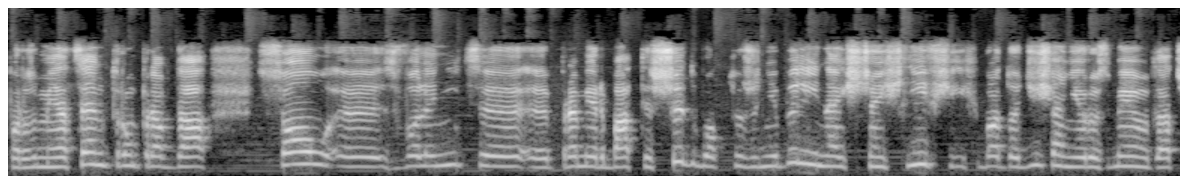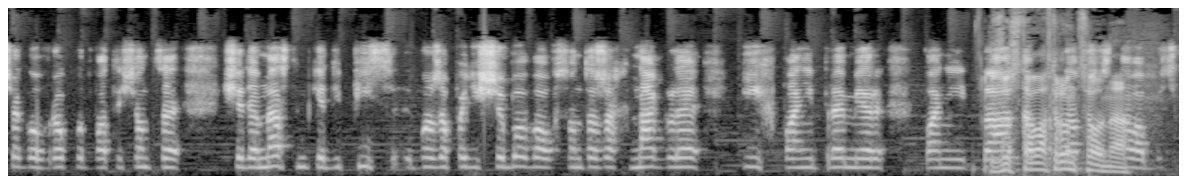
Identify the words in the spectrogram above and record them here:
porozumienia centrum, prawda, są zwolennicy e, premier Baty Szydło, którzy nie byli najszczęśliwsi i chyba do dzisiaj nie rozumieją, dlaczego w roku 2017, kiedy PiS, można powiedzieć, szybował w sondażach, nagle ich pani premier, pani została trącona. Przestała być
